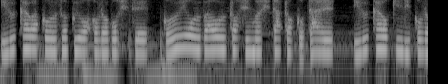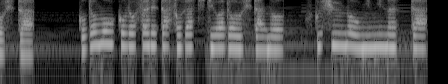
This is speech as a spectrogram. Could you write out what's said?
イルカは皇族を滅ぼして、皇位を奪おうとしましたと答え、イルカを切り殺した。子供を殺された蘇我父はどうしたの？復讐の鬼になった。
